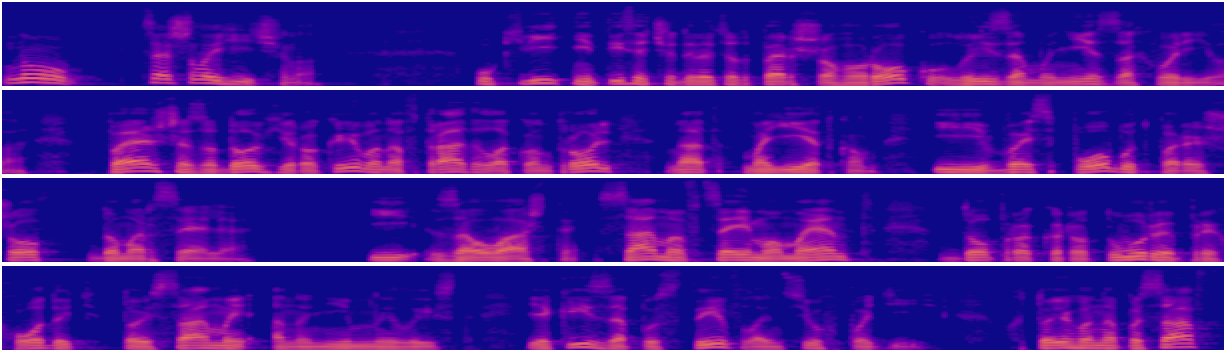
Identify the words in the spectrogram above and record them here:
Ну, це ж логічно. У квітні 1901 року Луїза Монє захворіла. Вперше за довгі роки вона втратила контроль над маєтком, і весь побут перейшов до Марселя. І зауважте, саме в цей момент до прокуратури приходить той самий анонімний лист, який запустив ланцюг подій. Хто його написав,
